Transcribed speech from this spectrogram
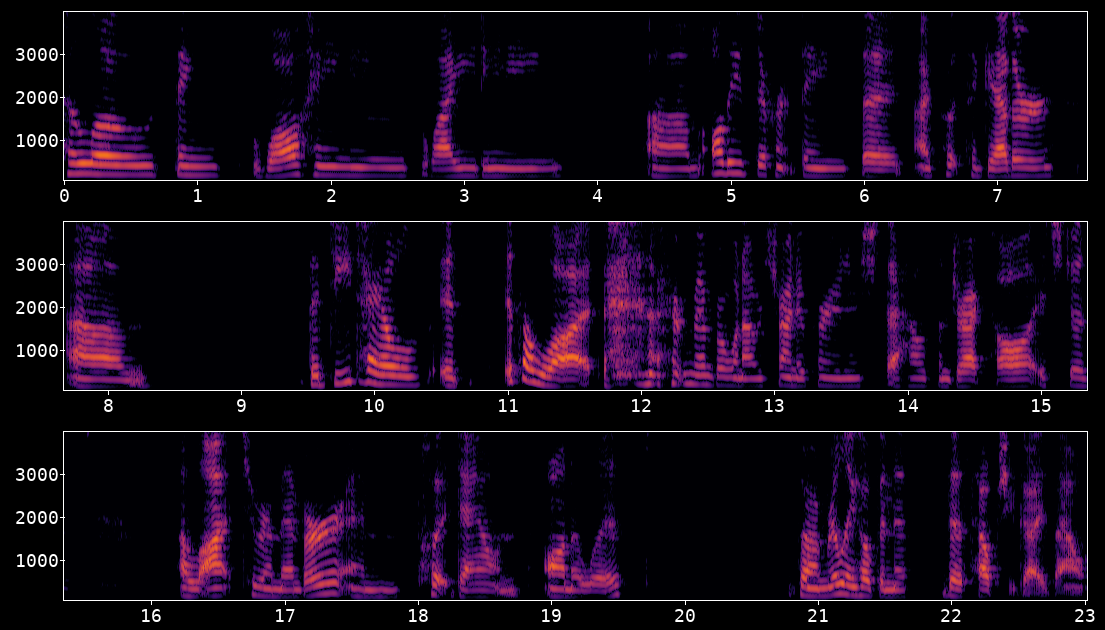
pillows, things, wall hangings, lighting, um, all these different things that I put together. Um, the details, it's it's a lot. I remember when I was trying to furnish the house in Drax Hall, it's just a lot to remember and put down on a list. So I'm really hoping this this helps you guys out.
